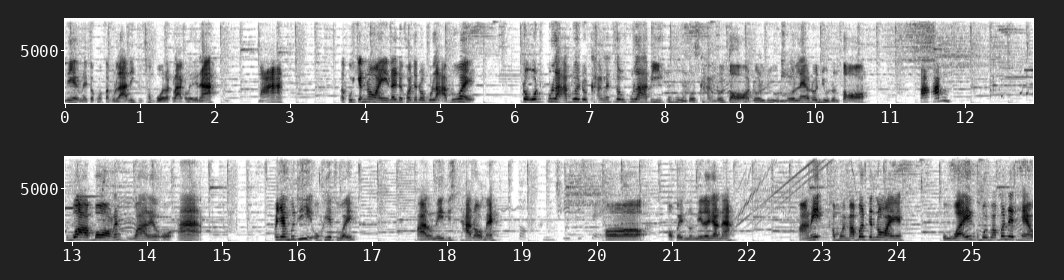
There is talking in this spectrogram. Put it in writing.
เรียกในส่วนของซากุระนี่คือคอมโบหลักๆเลยนะ มามาคุยกันหน่อยแล้วเดี๋ยวเขาจะโดนกุหลาบด้วย โดนกุหลาบด้วยโดนขังแล้วโดนกุหลาบอีกโอ้โหโดนขังโดนต่อโดนอยู่โดนแล้วโดนอยู่โดนต่อสามกูว่าบอกนะกูว่าแล้วออกห้าไปยังพื้นที่โอเคสวย มาตรงนี้ดิสชาร์ดออกไหมเออเอาเป็นตรงนี้แล้วกันนะ มานี่ขโมยมาเบิลกันหน่อยสวยขโมยบับเบิ้ลในแถว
